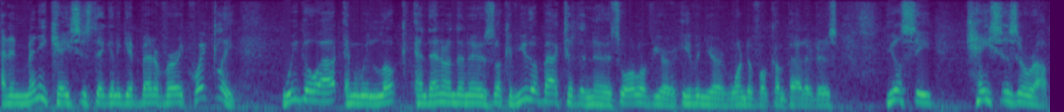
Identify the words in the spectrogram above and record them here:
and in many cases, they're going to get better very quickly we go out and we look, and then on the news, look, if you go back to the news, all of your, even your wonderful competitors, you'll see cases are up.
